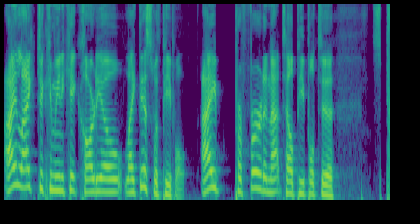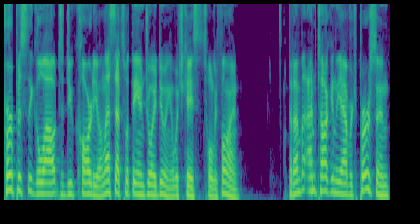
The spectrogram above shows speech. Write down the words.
I like to communicate cardio like this with people. I prefer to not tell people to purposely go out to do cardio unless that's what they enjoy doing, in which case it's totally fine. But I'm, I'm talking to the average person,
